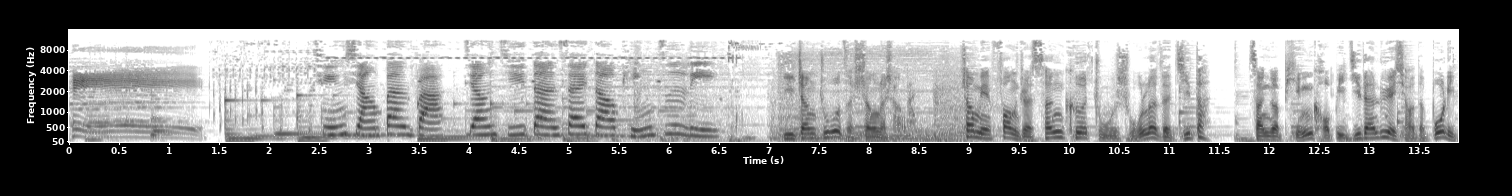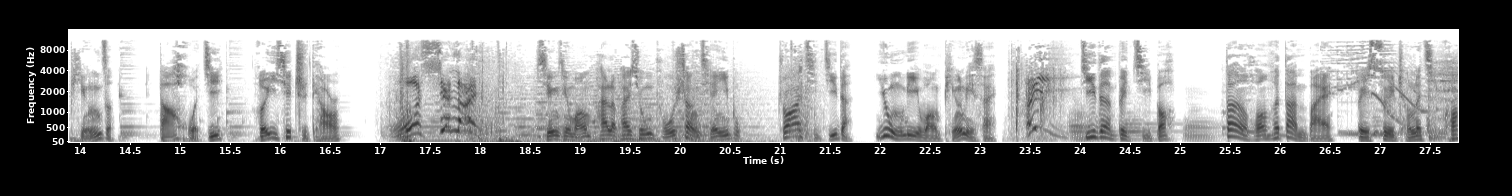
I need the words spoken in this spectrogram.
听，请想办法将鸡蛋塞到瓶子里。一张桌子升了上来，上面放着三颗煮熟了的鸡蛋，三个瓶口比鸡蛋略小的玻璃瓶子，打火机和一些纸条。我先来！猩猩王拍了拍胸脯，上前一步，抓起鸡蛋，用力往瓶里塞。嘿，鸡蛋被挤爆，蛋黄和蛋白被碎成了几块。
